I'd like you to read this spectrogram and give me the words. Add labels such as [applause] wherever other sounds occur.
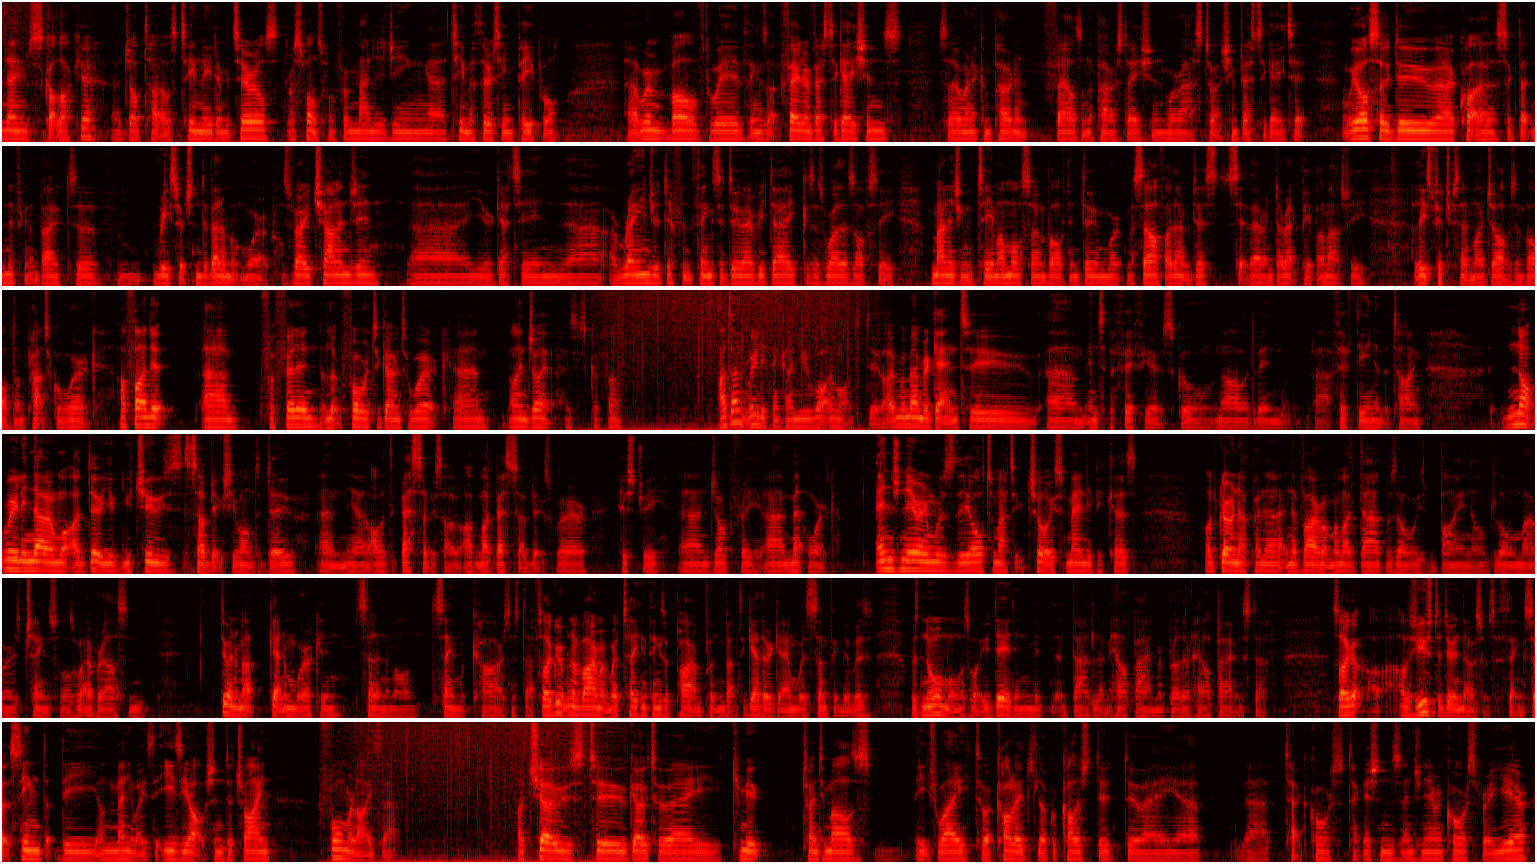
Name's Scott Lockyer. Uh, job title's Team Leader Materials. Responsible for managing a team of 13 people. Uh, we're involved with things like failure investigations. So when a component fails on the power station, we're asked to actually investigate it. We also do uh, quite a significant amount of research and development work. It's very challenging. Uh, you're getting uh, a range of different things to do every day because as well as obviously managing the team, I'm also involved in doing work myself. I don't just sit there and direct people. I'm actually, at least 50% of my job is involved on practical work. I find it um, fulfilling. I look forward to going to work. Um, I enjoy it. It's just good fun. I don't really think I knew what I wanted to do. I remember getting to um, into the fifth year at school. Now I would have been uh, 15 at the time not really knowing what I'd do. You, you choose subjects you want to do, and you know, all the best subjects. I, my best subjects were history and geography and metalwork. Engineering was the automatic choice, mainly because I'd grown up in a, an environment where my dad was always buying old lawnmowers, chainsaws, whatever else, and doing them up, getting them working, selling them on. Same with cars and stuff. So I grew up in an environment where taking things apart and putting them back together again was something that was was normal, was what you did. And my dad let me help out, and my brother would help out and stuff. So I, got, I was used to doing those sorts of things. So it seemed the, in many ways, the easy option to try and formalise that. I chose to go to a commute 20 miles each way to a college, local college, to do a uh, uh, tech course, technicians engineering course for a year,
